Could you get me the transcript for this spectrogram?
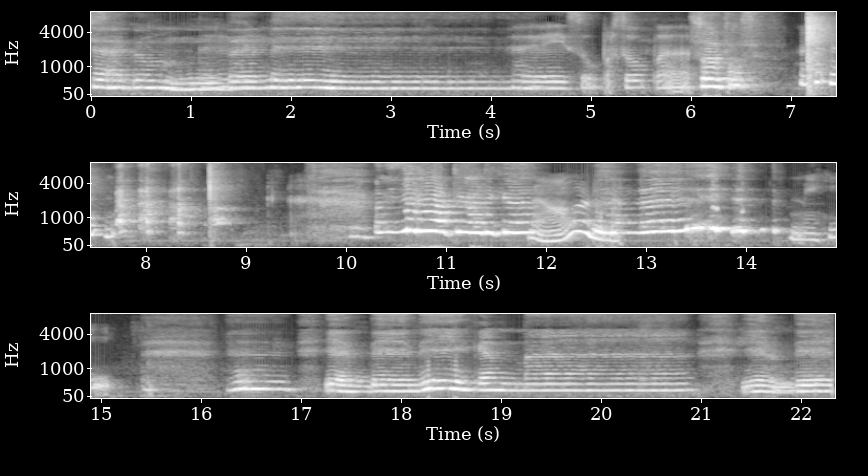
ശകുന്തളേ. Super super. സൂപ്പർ. പാട്ട് ഞാൻ പാടില്ല. എന്തേ നീ കണ്ണ എന്തേ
